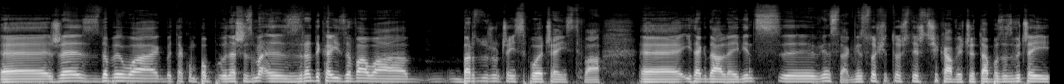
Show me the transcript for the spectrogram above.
e, że zdobyła jakby taką, znaczy zradykalizowała bardzo dużą część społeczeństwa e, i tak dalej, więc, e, więc tak, więc to się to też ciekawie czyta, bo zazwyczaj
